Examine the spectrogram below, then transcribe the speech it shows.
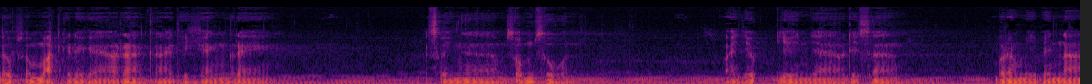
รูปสมบัติก็ได้แก่ร่างกายที่แข็งแรง สวยงามสมส่วน อายุยืนยาวได้สร้างบารมีเป็นนา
